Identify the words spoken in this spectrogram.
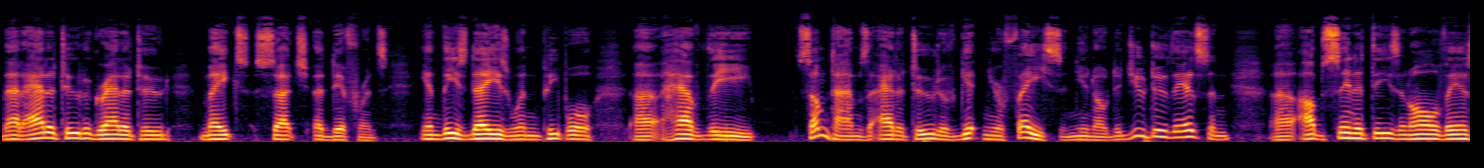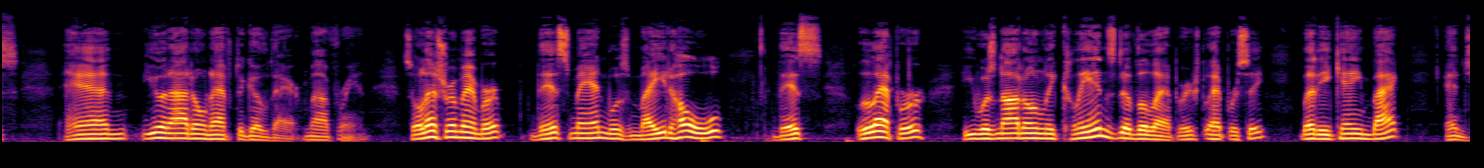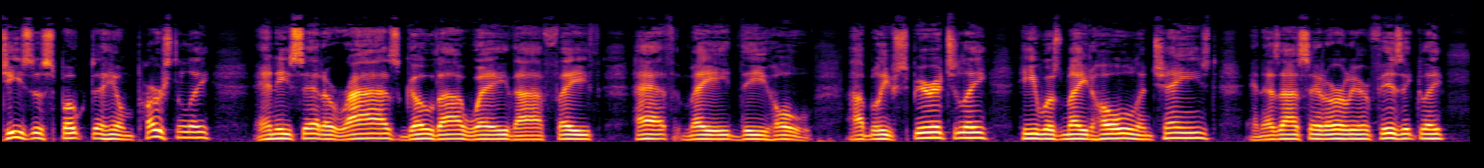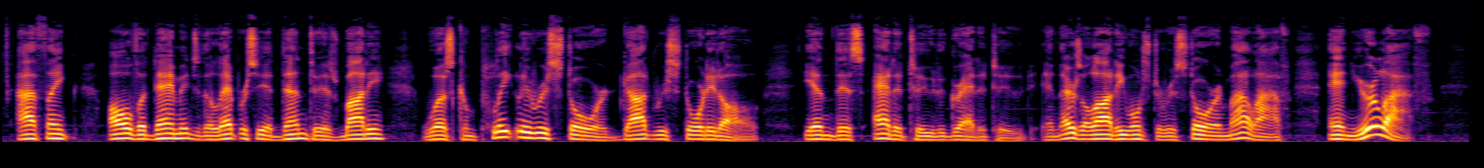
that attitude of gratitude makes such a difference. In these days when people uh, have the sometimes the attitude of getting your face and you know did you do this? and uh, obscenities and all this and you and I don't have to go there my friend. So let's remember this man was made whole. This leper he was not only cleansed of the leper, leprosy but he came back and Jesus spoke to him personally and he said arise go thy way thy faith hath made thee whole I believe spiritually he was made whole and changed. And as I said earlier, physically, I think all the damage the leprosy had done to his body was completely restored. God restored it all in this attitude of gratitude. And there's a lot he wants to restore in my life and your life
